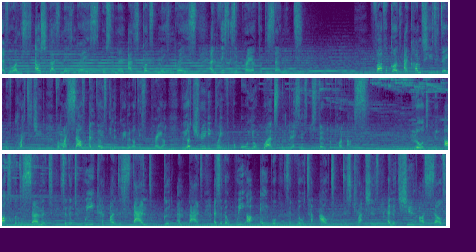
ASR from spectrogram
everyone, this is El Shaddai's Amazing Grace, also known as God's Amazing Grace, and this is a prayer for discernment. Father God, I come to you today with gratitude for myself and those in agreement of this prayer. We are truly grateful for all your works and blessings bestowed upon us. Lord, we ask for discernment so that we can understand good and bad, and so that we are able to filter out distractions and attune ourselves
